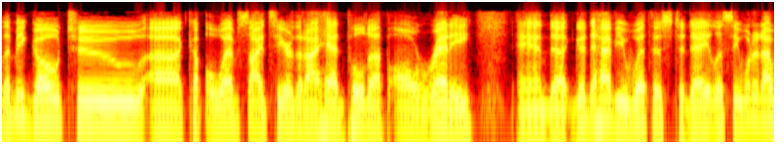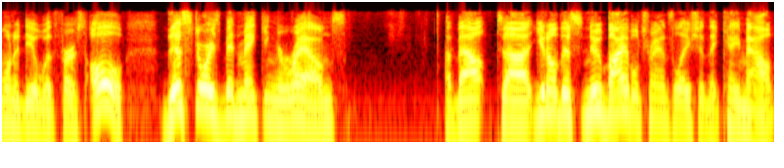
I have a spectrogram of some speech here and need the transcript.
let me go to uh, a couple websites here that I had pulled up already. And uh, good to have you with us today. Let's see, what did I want to deal with first? Oh, this story's been making rounds about, uh, you know, this new Bible translation that came out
